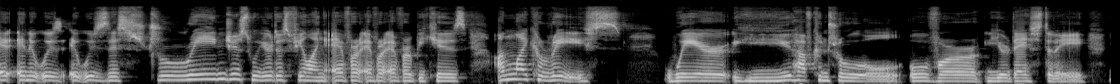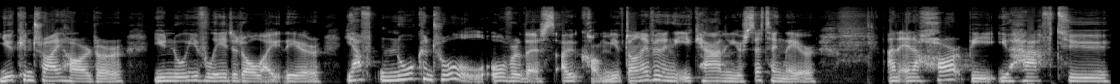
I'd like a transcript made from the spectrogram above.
and it was it was the strangest, weirdest feeling ever, ever, ever. Because unlike a race where you have control over your destiny, you can try harder. You know you've laid it all out there. You have no control over this outcome. You've done everything that you can, and you're sitting there. And in a heartbeat, you have to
